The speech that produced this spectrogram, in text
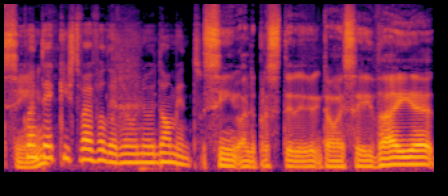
Sim. Quanto é que isto vai valer no, no de aumento? Sim, olha, para se ter então essa ideia,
